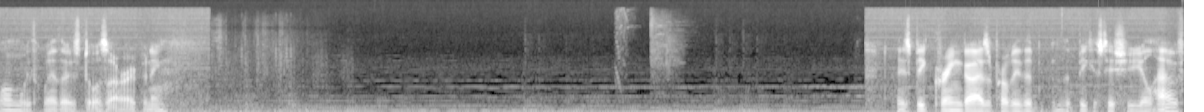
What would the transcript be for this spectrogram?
along with where those doors are opening. These big green guys are probably the, the biggest issue you'll have.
